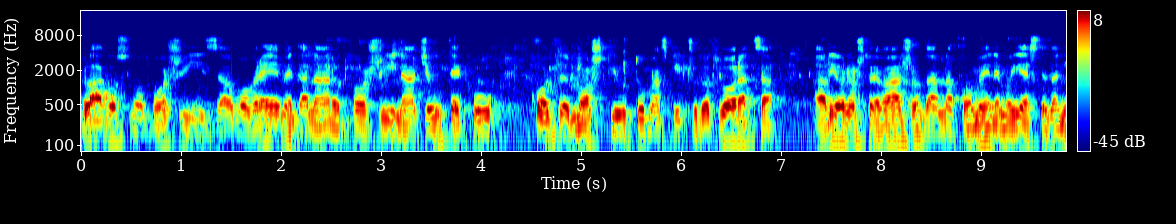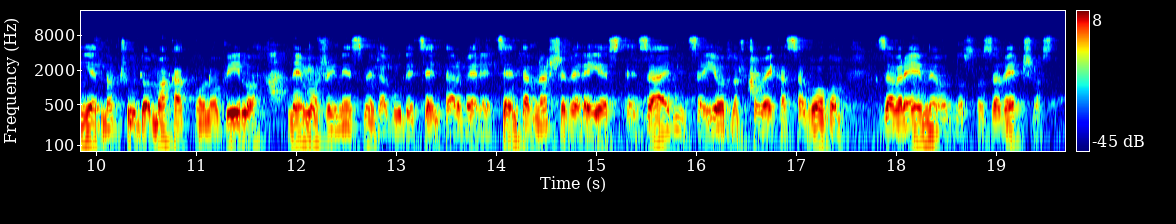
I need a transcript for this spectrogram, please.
blagoslov Božiji za ovo vreme, da narod Božiji nađe utehu kod moštiju tumanskih čudotvoraca, ali ono što je važno da napomenemo jeste da nijedno čudo, ma kako ono bilo, ne može i ne sme da bude centar vere. Centar naše vere jeste zajednica i odnos čoveka sa Bogom za vreme, odnosno za večnost.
